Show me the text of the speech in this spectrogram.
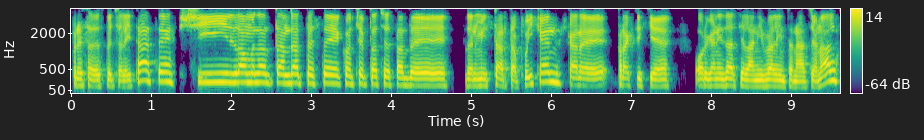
presa de specialitate și la un moment dat am dat peste conceptul acesta de denumit Startup Weekend, care practic e organizație la nivel internațional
